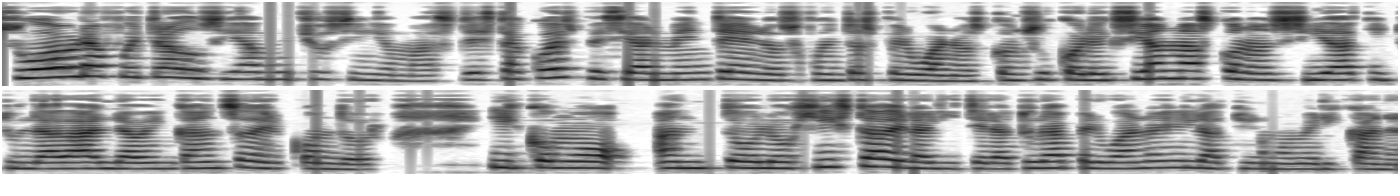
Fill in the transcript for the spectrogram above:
Su obra fue traducida a muchos idiomas, destacó especialmente en los cuentos peruanos, con su colección más conocida titulada "La venganza del cóndor", y como antologista de la literatura peruana y latinoamericana.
